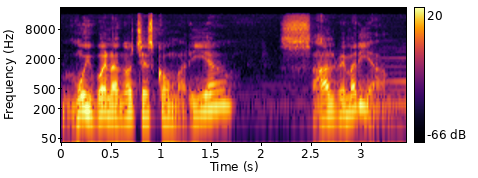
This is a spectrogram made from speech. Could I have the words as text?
Muy buenas noches con María. Salve María.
